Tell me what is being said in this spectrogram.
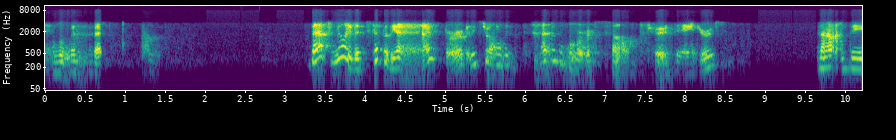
and with that that's really the tip of the iceberg. These are only ten words of trade dangers, not the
